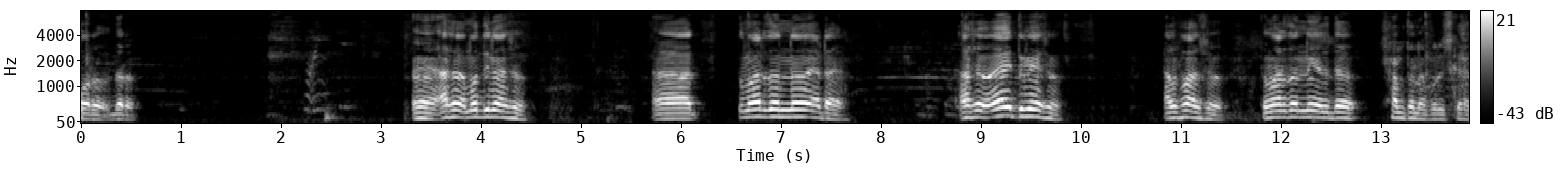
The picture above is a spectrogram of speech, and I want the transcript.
বড় ধরো। হ্যাঁ আসো মদিনা আসো। আর তোমার জন্য এটা। আসো এই তুমি আসো। আলফা আসো। তোমার জন্য সান্ত্বনা পুরস্কার।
